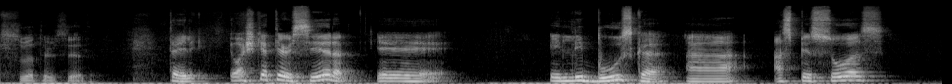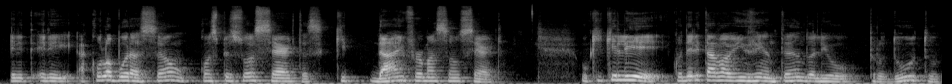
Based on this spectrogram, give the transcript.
sua terceira? Então, ele, eu acho que a terceira é. Ele busca a, as pessoas ele, ele, a colaboração com as pessoas certas, que dá a informação certa. O que, que ele, quando ele estava inventando ali o produto,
